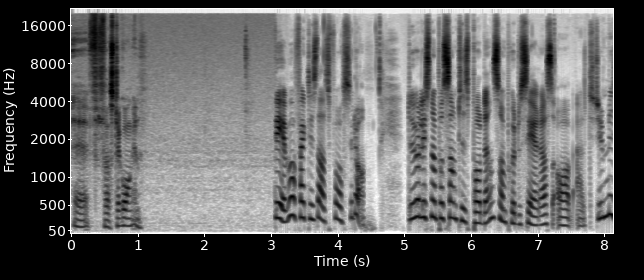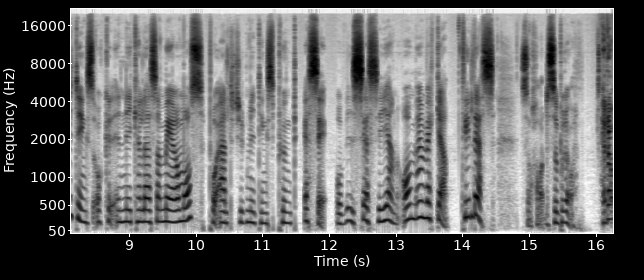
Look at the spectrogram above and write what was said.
eh, för första gången. Det var faktiskt allt för oss idag. Du har lyssnat på Samtidspodden som produceras av Altitude Meetings och ni kan läsa mer om oss på altitudemeetings.se och vi ses igen om en vecka. Till dess, så ha det så bra. Hej då!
